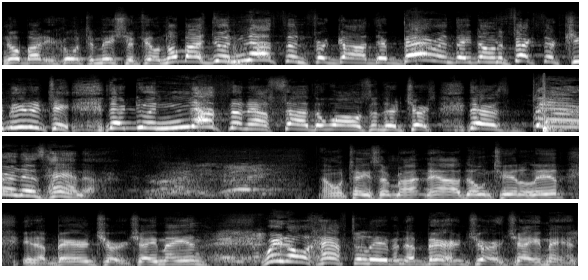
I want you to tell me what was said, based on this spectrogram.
Nobody's going to mission field. Nobody's doing nothing for God. They're barren. They don't affect their community. They're doing nothing outside the walls of their church. They're as barren as Hannah. Right. Right. I want to tell you something right now. I don't intend to live in a barren church. Amen? Amen? We don't have to live in a barren church. Amen.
